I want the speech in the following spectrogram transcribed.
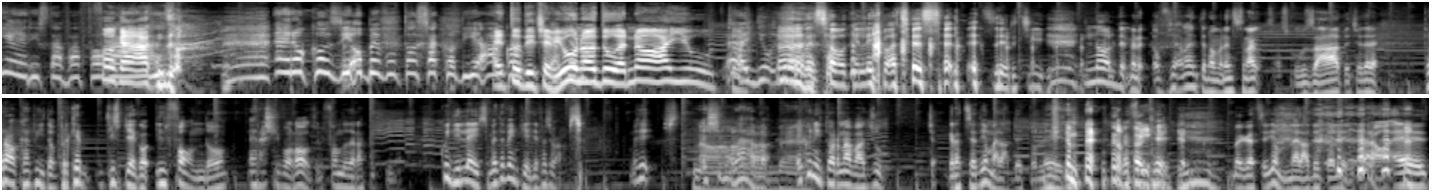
Ieri stavo affogando. Affogando. Ero così, ho bevuto un sacco di acqua. E tu dicevi uno, due, no, aiuto. eh, io, io pensavo che lei facesse l'esercizio. Ne- ovviamente non me ne sono. Scusate, eccetera. Però ho capito, perché ti spiego, il fondo era scivoloso, il fondo della piscina. Quindi lei si metteva in piedi e faceva... e No, scivolava. vabbè. E quindi tornava giù. Cioè, grazie a Dio me l'ha detto lei. Beh, grazie a Dio me l'ha detto lei. Però, eh,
